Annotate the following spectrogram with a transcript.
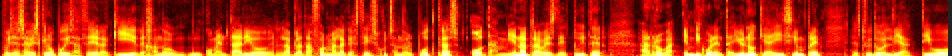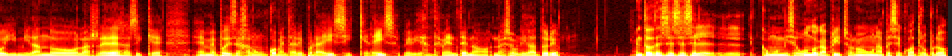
pues ya sabéis que lo podéis hacer aquí dejando un comentario en la plataforma en la que estéis escuchando el podcast o también a través de Twitter, arroba envi41, que ahí siempre estoy todo el día activo y mirando las redes, así que eh, me podéis dejar un comentario por ahí si queréis, evidentemente, no, no es obligatorio. Entonces ese es el como mi segundo capricho, ¿no? Una PS4 Pro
